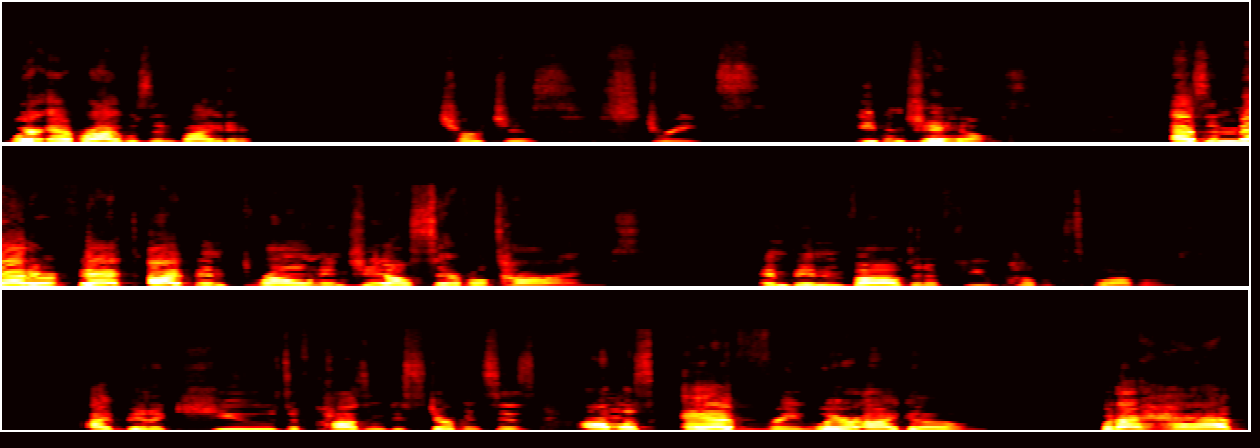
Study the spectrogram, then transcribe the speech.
wherever I was invited churches, streets, even jails. As a matter of fact, I've been thrown in jail several times and been involved in a few public squabbles. I've been accused of causing disturbances almost everywhere I go. But I have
